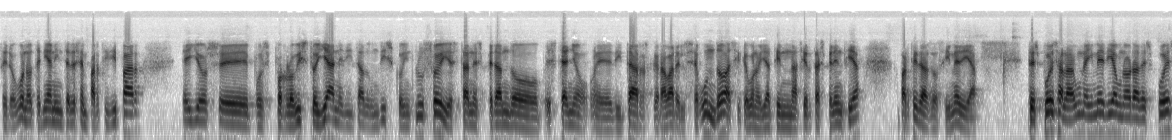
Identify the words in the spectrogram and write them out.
pero bueno, tenían interés en participar, ellos, eh, pues por lo visto, ya han editado un disco incluso y están esperando este año eh, editar, grabar el segundo, así que bueno, ya tienen una cierta experiencia a partir de las doce y media. Después, a la una y media, una hora después,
